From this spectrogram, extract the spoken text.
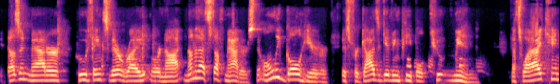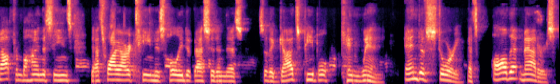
It doesn't matter who thinks they're right or not. None of that stuff matters. The only goal here is for God's giving people to win. That's why I came out from behind the scenes. That's why our team is wholly divested in this, so that God's people can win. End of story. That's all that matters.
